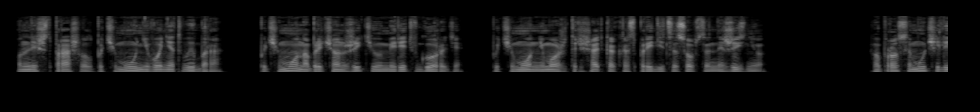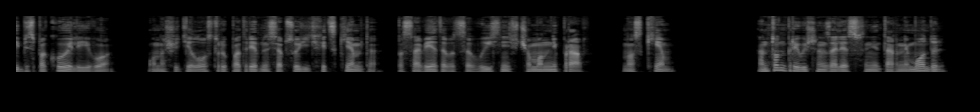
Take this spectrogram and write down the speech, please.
Он лишь спрашивал, почему у него нет выбора. Почему он обречен жить и умереть в городе? Почему он не может решать, как распорядиться собственной жизнью? Вопросы мучили и беспокоили его. Он ощутил острую потребность обсудить хоть с кем-то, посоветоваться, выяснить, в чем он не прав. Но с кем? Антон привычно залез в санитарный модуль,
